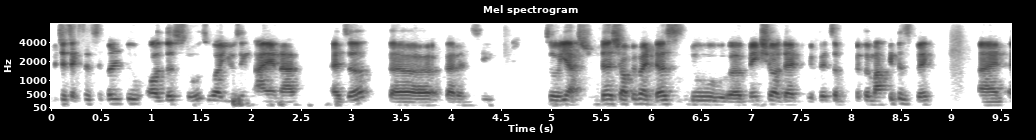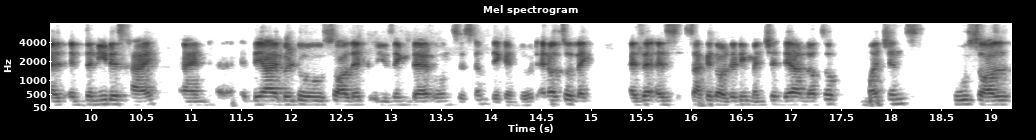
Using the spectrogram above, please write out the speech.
which is accessible to all the stores who are using INR as a uh, currency. So yes, the Shopify does do uh, make sure that if it's a if the market is big and uh, if the need is high and uh, they are able to solve it using their own system, they can do it. And also like as as Saket already mentioned, there are lots of merchants who solve.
